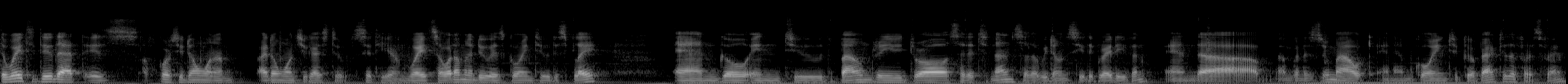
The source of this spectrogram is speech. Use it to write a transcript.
the way to do that is of course you don't want to I don't want you guys to sit here and wait. So what I'm going to do is go into display and go into the boundary draw set it to none so that we don't see the grade even. And uh, I'm going to zoom out and I'm going to go back to the first frame.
